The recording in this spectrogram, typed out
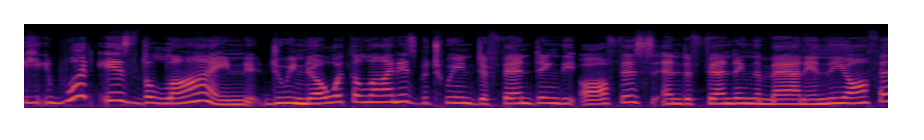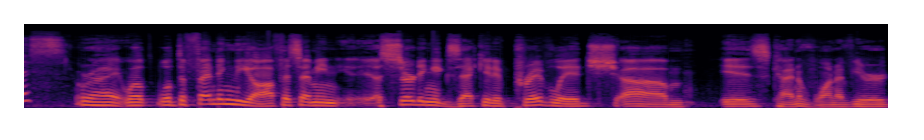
What is the line? Do we know what the line is between defending the office and defending the man in the office? Right. Well, well, defending the office. I mean, asserting executive privilege. Um, is kind of one of your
